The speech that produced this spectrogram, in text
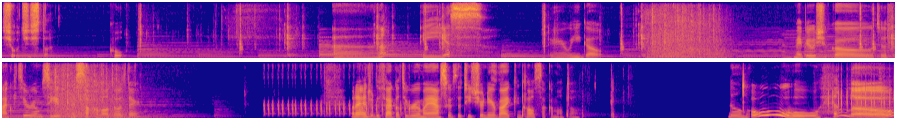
承知した。Cool. Uh, yes. There we go. Maybe we should go to the faculty room, see if Miss Sakamoto is there. When I entered the faculty room, I asked if the teacher nearby can call Sakamoto. No. Oh, hello.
